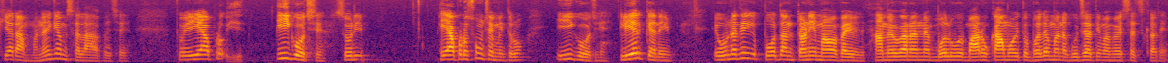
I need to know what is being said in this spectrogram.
કે યાર આ મને કેમ સલાહ આપે છે? તો એ આપણો ઈગો છે. સોરી એ આપણો શું છે મિત્રો? ઈગો છે. ક્લિયર કે નહીં? એવું નથી કે પોતાના ત્રણેય મામા ભાઈ સામેવાળાને બોલવું મારું કામ હોય તો ભલે મને ગુજરાતીમાં મેસેજ કરે.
